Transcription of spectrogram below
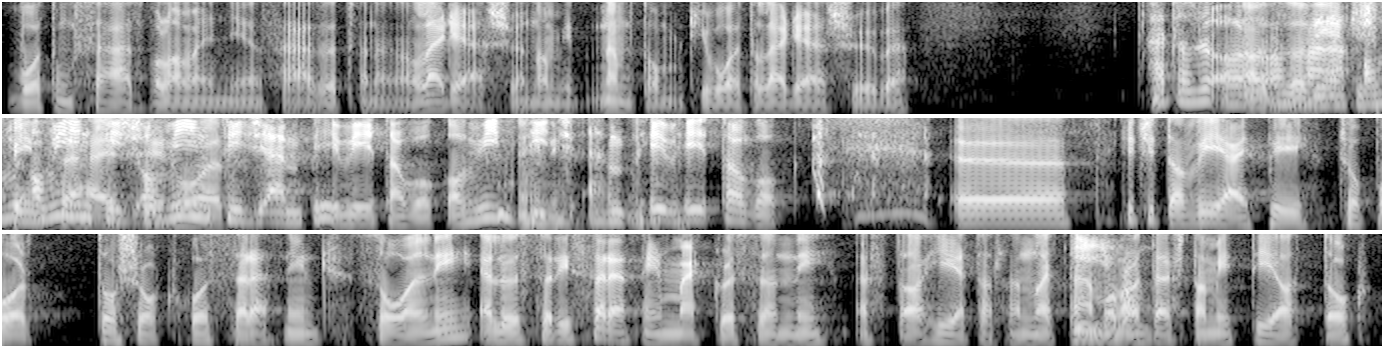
voltunk 100 valamennyien, 150-en a legelsőn, amit nem tudom, ki volt a legelsőbe. Hát az, az, az, Az- az ilyen kis a, a vintage, a pincehelység volt. vintage MPV tagok, a vintage MPV tagok. Ö, kicsit a VIP csoportosokhoz szeretnénk szólni. Először is szeretném megköszönni ezt a hihetetlen nagy támogatást, amit ti adtok.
